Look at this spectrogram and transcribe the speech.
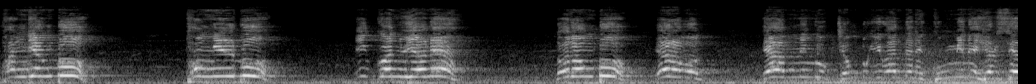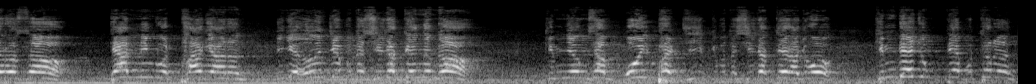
환경부, 통일부, 인권위원회, 노동부, 여러분, 대한민국 정부기관들이 국민의 혈세로서 대한민국을 파괴하는 이게 언제부터 시작됐는가? 김영삼 5.18 뒤집기부터 시작돼가지고 김대중 때부터는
